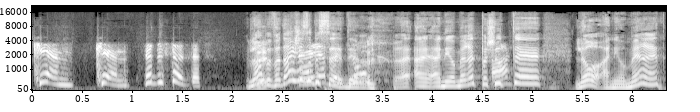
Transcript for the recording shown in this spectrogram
כן, כן, זה בסדר. לא, בוודאי שזה בסדר. אני אומרת פשוט, אה? אה, לא, אני אומרת...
